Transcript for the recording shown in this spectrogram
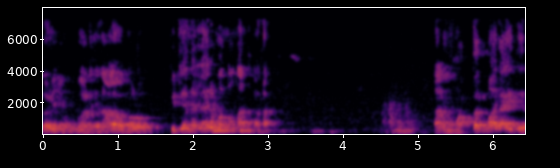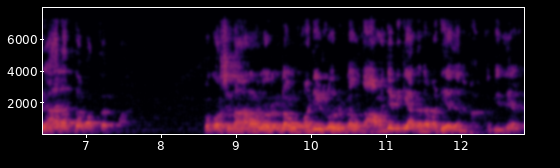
കഴിഞ്ഞു. വേണമെങ്കിൽ നാളെ വന്നോളൂ. പിറ്റേന്ന് എല്ലാവരും വന്നു എന്നാണ് കഥ. ആണ് മത്തന്മാരായി തീരും ആനന്ദ ഇപ്പൊ കുറച്ച് നാണമുള്ളവരുണ്ടാവും മടിയുള്ളവരുണ്ടാവും. നാമം ജപിക്കാൻ തന്നെ മടിയാ ജനങ്ങൾക്ക് പിന്നെയല്ല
